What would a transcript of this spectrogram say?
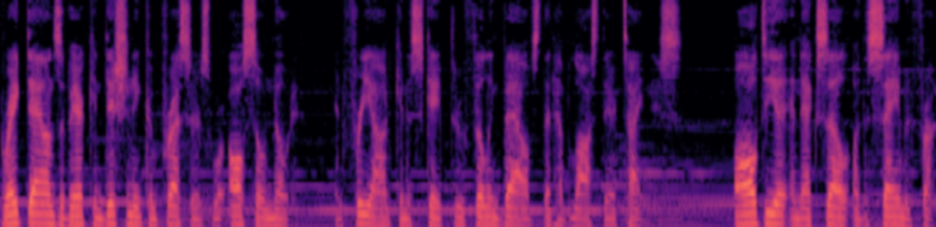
Breakdowns of air conditioning compressors were also noted, and Freon can escape through filling valves that have lost their tightness. Altea and XL are the same in front,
